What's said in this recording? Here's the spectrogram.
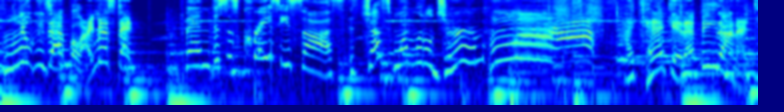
Newton's apple, I missed it! Ben, this is crazy sauce. It's just one little germ. I can't get a bead on it.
